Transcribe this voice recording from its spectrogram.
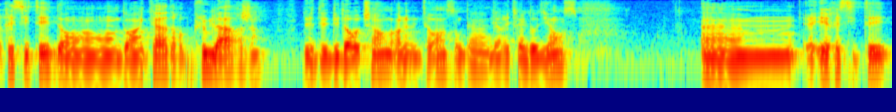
récité dans, un cadre plus large du, du, en l'occurrence, donc d'un rituel d'audience, euh, et récité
